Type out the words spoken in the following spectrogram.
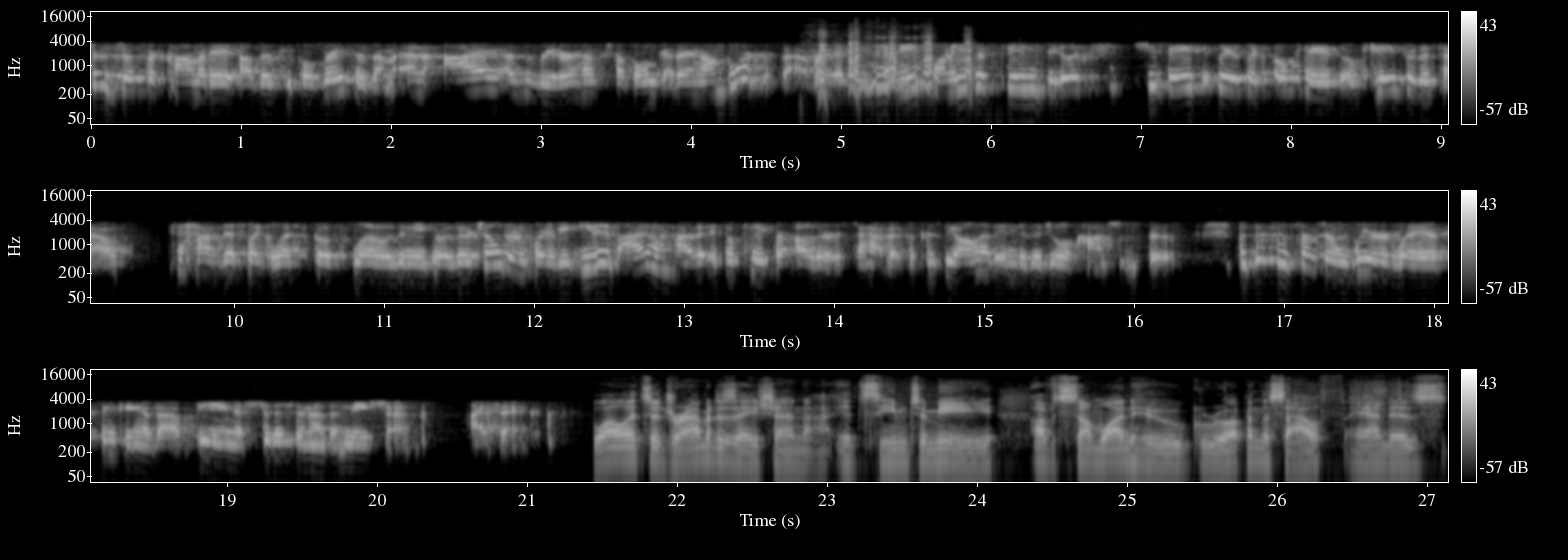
should just accommodate other people's racism. And I, as a reader, have trouble getting on board with that. Right? I think any 2015, like, she basically is like, okay, it's okay for the South to have this like let's go slow the Negroes are children point of view. Even if I don't have it, it's okay for others to have it because we all have individual consciences. But this is such a weird way of thinking about being a citizen of a nation, I think. Well, it's a dramatization, it seemed to me, of someone who grew up in the South and is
